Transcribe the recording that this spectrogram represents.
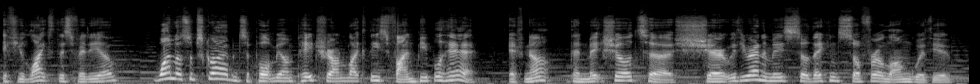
If you liked this video, why not subscribe and support me on Patreon like these fine people here? If not, then make sure to share it with your enemies so they can suffer along with you.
